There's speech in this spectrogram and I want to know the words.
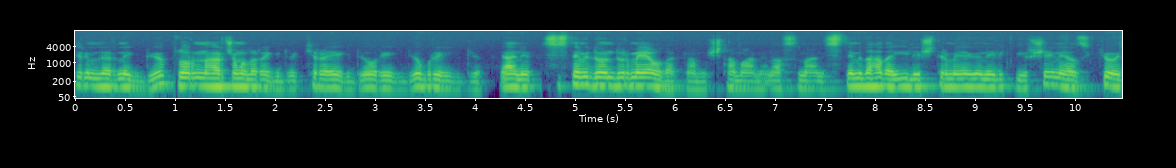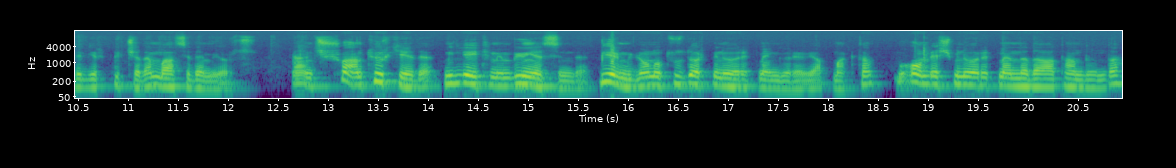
primlerine gidiyor. Zorunlu harcamalara gidiyor, kiraya gidiyor, oraya gidiyor, buraya gidiyor. Yani sistemi döndürmeye odaklanmış tamamen aslında. Hani sistemi daha da iyileştirmeye yönelik bir şey ne yazık ki öyle bir bütçeden bahsedemiyoruz. Yani şu an Türkiye'de milli eğitimin bünyesinde 1 milyon 34 bin öğretmen görev yapmakta. Bu 15 bin öğretmen de daha atandığında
